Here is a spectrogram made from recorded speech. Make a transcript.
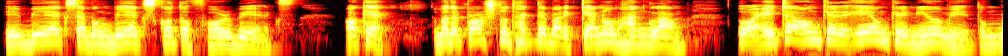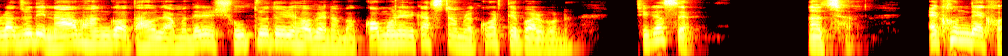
three B X এবং বি এক্স কত? ফোর বি এক্স ওকে তোমাদের প্রশ্ন থাকতে পারে, কেন ভাঙলাম? তো এটা অঙ্কের, এই অঙ্কের নিয়মই। তোমরা যদি না ভাঙ্গো তাহলে আমাদের সূত্র তৈরি হবে না বা কমনের কাজটা আমরা করতে পারব না। ঠিক আছে? আচ্ছা এখন দেখো,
